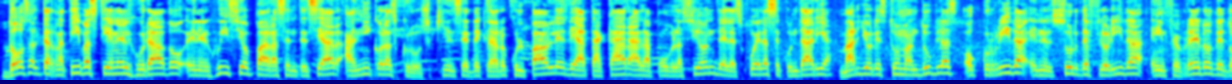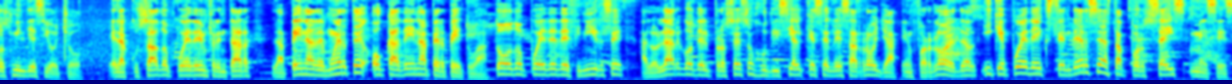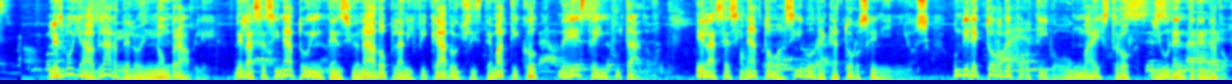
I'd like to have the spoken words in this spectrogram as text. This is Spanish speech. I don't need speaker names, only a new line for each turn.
Dos alternativas tiene el jurado en el juicio para sentenciar a Nicholas Cruz, quien se declaró culpable de atacar a la población de la escuela secundaria Marjorie Stoneman Douglas ocurrida en el sur de Florida en febrero de 2018. El acusado puede enfrentar la pena de muerte o cadena perpetua. Todo puede definirse a lo largo del proceso judicial que se desarrolla en Fort Lauderdale y que puede extenderse hasta por seis meses.
Les voy a hablar de lo innombrable del asesinato intencionado, planificado y sistemático de este imputado. El asesinato masivo de 14 niños, un director deportivo, un maestro y un entrenador.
